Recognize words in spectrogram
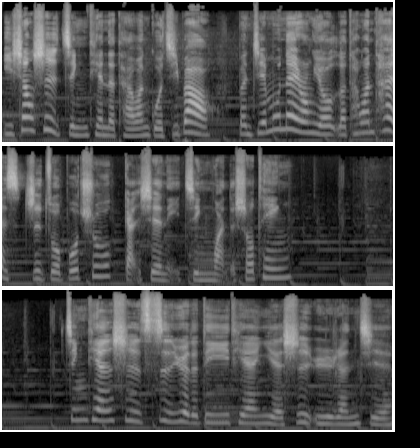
以上是今天的台湾国际报，本节目内容由 The Taiwan Times 制作播出，感谢你今晚的收听。今天是四月的第一天，也是愚人节。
